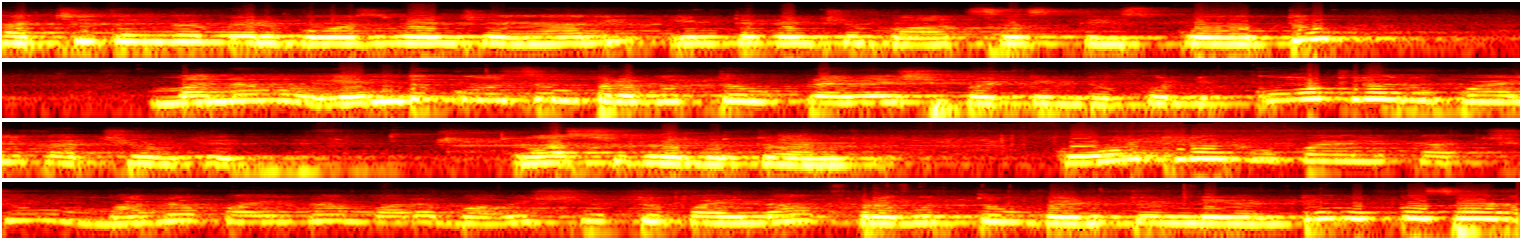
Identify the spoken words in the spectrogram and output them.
ఖచ్చితంగా మీరు భోజనం చేయాలి ఇంటి నుంచి బాక్సెస్ తీసుకోవద్దు. మనం ఎందుకోసం ప్రభుత్వం ప్రవేశపెట్టిందో కొన్ని కోట్ల రూపాయలు ఖర్చు అవుతుంది రాష్ట్ర ప్రభుత్వానికి. కోట్ల రూపాయల ఖర్చు మన పైన మన భవిష్యత్తు పైన ప్రభుత్వం పెడుతుంది అంటే ఒక్కసారి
